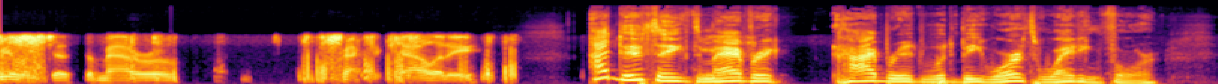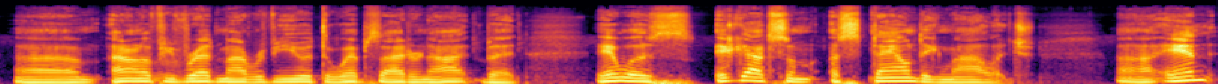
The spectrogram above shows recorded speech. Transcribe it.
really just a matter of practicality. I do think the Maverick hybrid would be worth waiting for. Um, I don't know if you've read my review at the website or not, but it was it got some astounding mileage, uh, and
